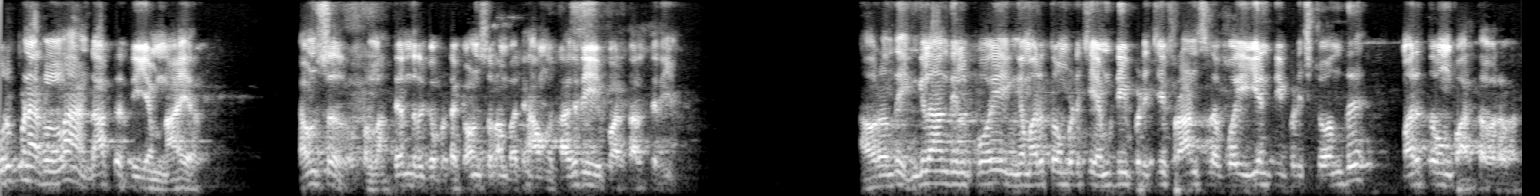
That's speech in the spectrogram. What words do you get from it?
உறுப்பினர்கள்லாம் doctor T M Nair. Councillor இப்பெல்லாம் தேர்ந்தெடுக்கப்பட்ட கவுன்சிலாம் பார்த்தீங்கன்னா அவங்க தகுதியை பார்த்தால் தெரியும். அவர் வந்து இங்கிலாந்தில் போய் இங்கே மருத்துவம் படித்து எம்டி படித்து ஃப்ரான்ஸில் போய் இஎன்டி படிச்சுட்டு வந்து மருத்துவம் பார்த்தவர் அவர்.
